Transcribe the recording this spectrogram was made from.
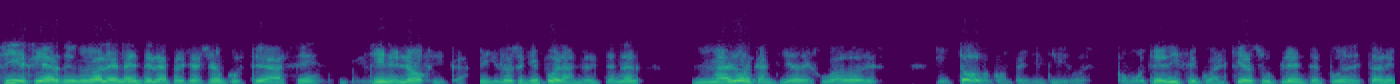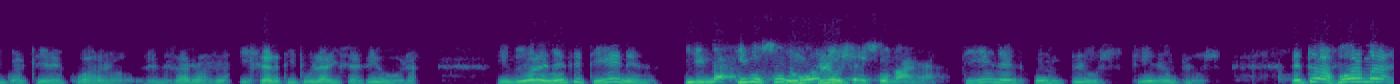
Sí, es cierto, indudablemente la apreciación que usted hace tiene lógica. Los equipos grandes, de tener mayor cantidad de jugadores y todos competitivos, como usted dice, cualquier suplente puede estar en cualquier cuadro de desarrollo y ser titular y ser figura, indudablemente tienen. Imagínese un plus. tres semanas. Tienen un plus, tienen un plus. De todas formas,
